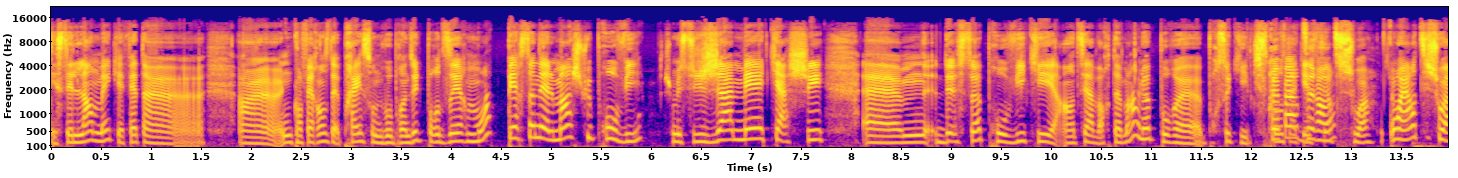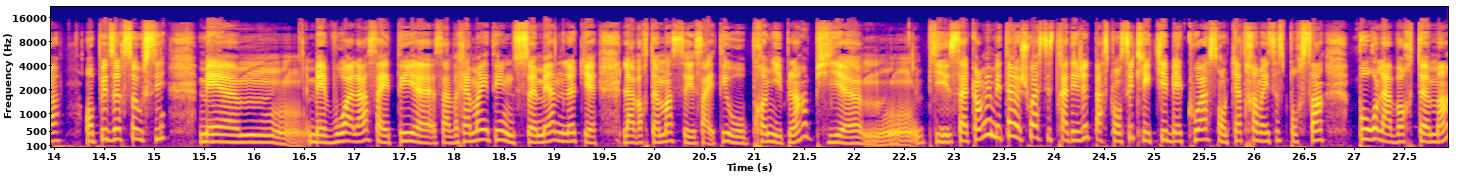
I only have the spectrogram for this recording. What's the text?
Mais c'est le lendemain qu'il a fait un, une conférence de presse au Nouveau-Brunswick pour dire, moi, personnellement, je suis pro-vie. Je me suis jamais cachée euh, de ça, Provi qui est anti-avortement là pour euh, pour ceux qui, qui se posent la question. dire anti-choix? Ouais, anti-choix. On peut dire ça aussi, mais euh, mais voilà, ça a été euh, ça a vraiment été une semaine là que l'avortement c'est ça a été au premier plan, puis euh, puis ça a quand même été un choix assez stratégique parce qu'on sait que les Québécois sont 86% pour l'avortement.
